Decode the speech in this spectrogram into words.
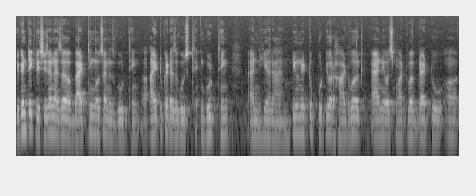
You can take decision as a bad thing also and as a good thing. Uh, I took it as a good thing, good thing, and here I am. You need to put your hard work and your smart work that to uh,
